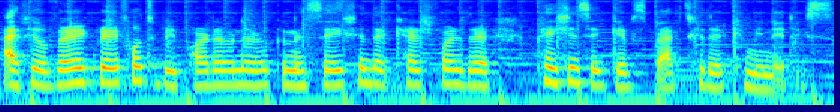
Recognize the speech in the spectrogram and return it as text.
I feel very grateful to be part of an organization that cares for their patients and gives back to their communities.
